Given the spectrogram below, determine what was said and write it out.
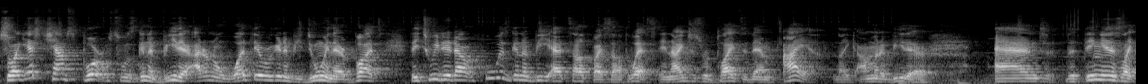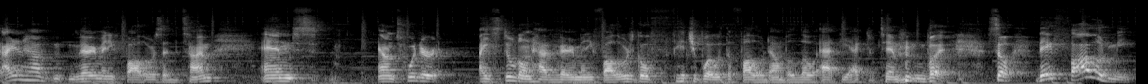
So I guess Champ Sports was gonna be there. I don't know what they were gonna be doing there, but they tweeted out who is gonna be at South by Southwest. And I just replied to them, I am. Like, I'm gonna be there. And the thing is, like, I didn't have very many followers at the time. And on Twitter, I still don't have very many followers. Go hit your boy with the follow down below at the actor Tim. but so they followed me.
